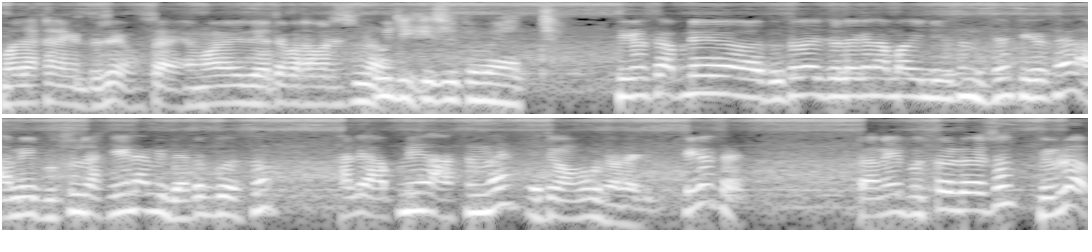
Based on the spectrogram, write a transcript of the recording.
মই দেখা নাই কিন্তু দেই সঁচাই। মই ইয়াতে কথা পাতিছোঁ ন। মই দেখিছো কেমেৰাত ঠিক আছে আপুনি দুটা জ্বলাই কিনে আমাৰ ইণ্ডিকেশ্যন দিছে ঠিক আছে? আমি বস্তু ৰাখি কিনে আমি বেকত গৈ আছোঁ। খালি আপুনি আছে নে এইটো আমাক জনাই দিব। ঠিক আছে? তো আমি বস্তু লৈ আছোঁ। বিপ্লৱ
